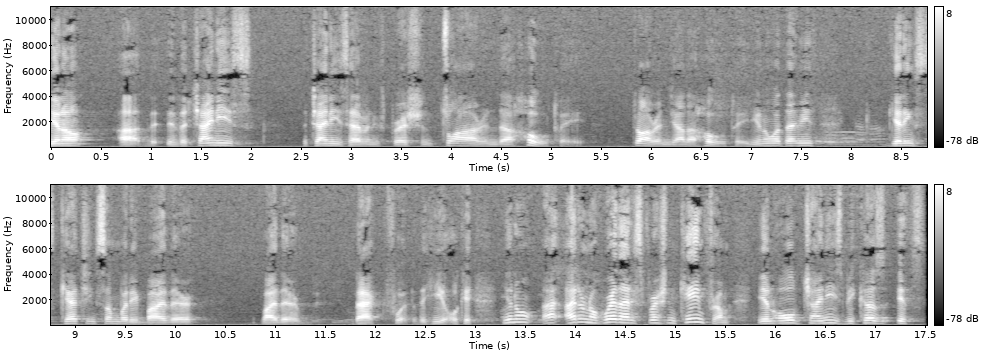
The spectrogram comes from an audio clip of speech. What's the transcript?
you know, uh, the Chinese, the Chinese have an expression, "zhua da hou tui," jia da hou. You know what that means? Getting catching somebody by their by their back foot, the heel. Okay, you know, I, I don't know where that expression came from in old Chinese because it's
